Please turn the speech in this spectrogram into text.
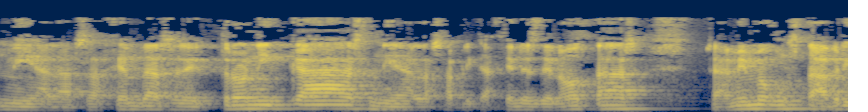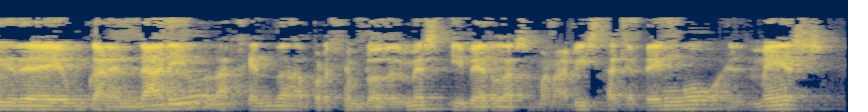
ni a las agendas electrónicas, ni a las aplicaciones de notas. O sea, a mí me gusta abrir eh, un calendario, la agenda, por ejemplo, del mes y ver la semana vista que tengo, el mes.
